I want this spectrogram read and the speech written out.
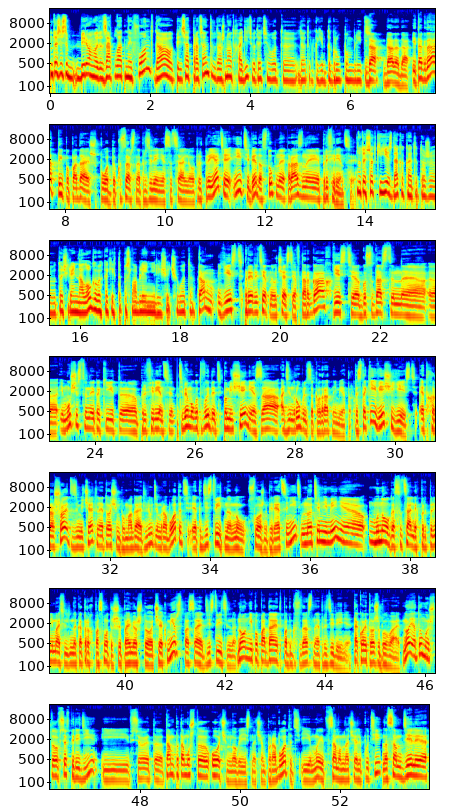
Ну, то есть, если берем этот зарплатный фонд, да, 50% должно отходить вот этим вот, э, да, там, каким-то группам лиц. Да, да, да, да. И тогда ты попадаешь под государственное определение определение социального предприятия, и тебе доступны разные преференции. Ну, то есть все-таки есть, да, какая-то тоже точка зрения налоговых каких-то послаблений или еще чего-то? Там есть приоритетное участие в торгах, есть государственные э, имущественные какие-то преференции. Тебе могут выдать помещение за 1 рубль за квадратный метр. То есть такие вещи есть. Это хорошо, это замечательно, это очень помогает людям работать. Это действительно, ну, сложно переоценить. Но, тем не менее, много социальных предпринимателей, на которых посмотришь и поймешь, что человек мир спасает, действительно, но он не попадает под государственное определение. Такое тоже бывает. Но я думаю, что все впереди, и все это... Там потому что очень много есть над чем поработать, и мы в самом начале пути. На самом деле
